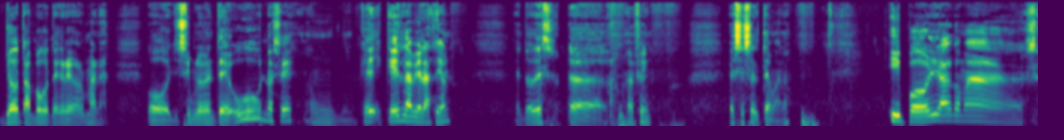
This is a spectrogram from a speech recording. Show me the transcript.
yo tampoco te creo, hermana. O simplemente, uh, no sé, mm, ¿qué, es la violación? Entonces, eh, en fin, ese es el tema, ¿no? Y por ir algo más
